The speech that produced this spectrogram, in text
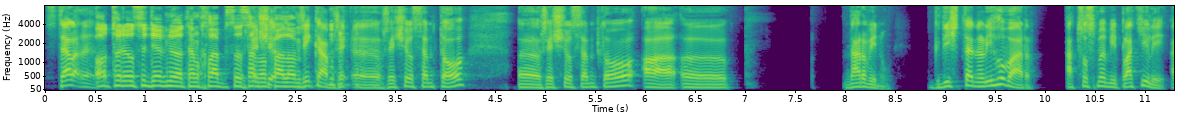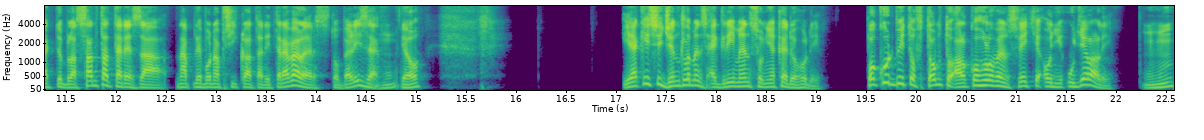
Stel, Otvoril si devňu a tam chlap so řešil, samopalom. říkám, ře, eh, řešil jsem to, eh, řešil jsem to a eh, na rovinu. Když ten lihovar, a co jsme mi platili, ať to byla Santa Teresa, nebo například tady Travelers, to Belize, Mhm. jo, jakýsi gentleman's agreement jsou nějaké dohody. Pokud by to v tomto alkoholovém světě oni udělali Mhm.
